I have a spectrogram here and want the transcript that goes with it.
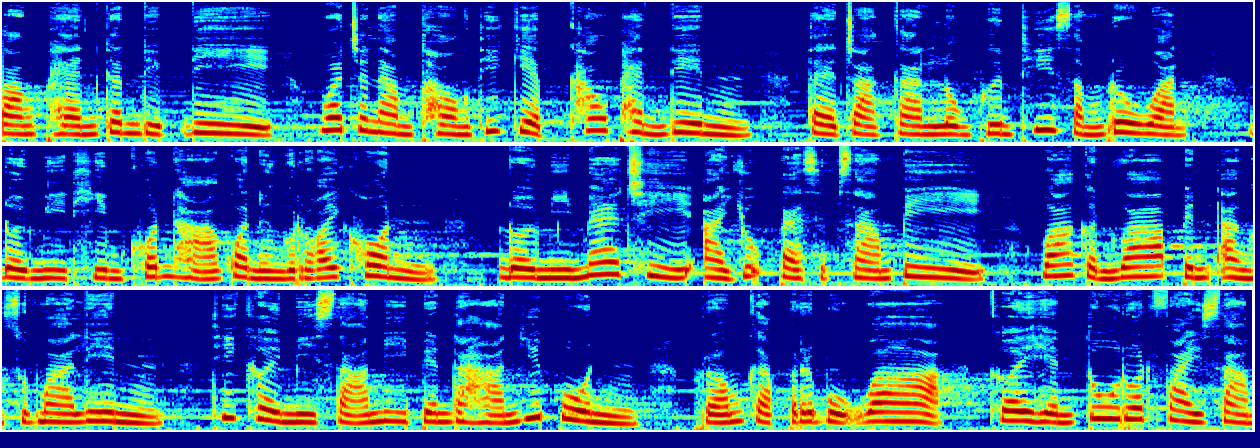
วางแผนกันดิบดี ว่าจะนำทองที่เก็บเข้าแผ่นดิน แต่จากการลงพื้นที่สำรวจ โดยมีทีมค้นหากว่า 100 คน โดยมีแม่ชีอายุ 83 ปี ว่ากันว่าเป็นอังสุมาลิน ที่เคยมีสามีเป็นทหารญี่ปุ่น พร้อมกับระบุว่าเคยเห็นตู้รถไฟสาม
